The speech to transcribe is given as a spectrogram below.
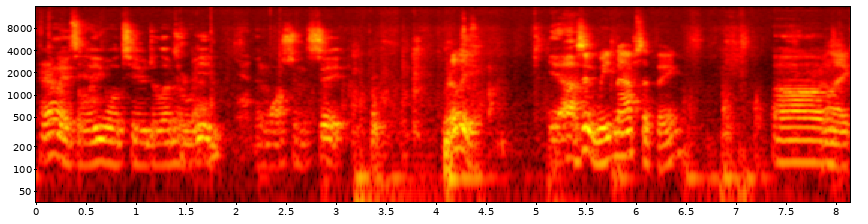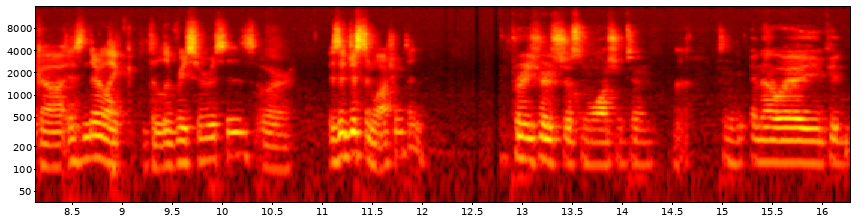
apparently it's illegal to deliver weed in Washington State. Really? Yeah. Isn't Weed Maps a thing? Um, like, uh, isn't there like delivery services, or is it just in Washington? pretty sure it's just in Washington. In- In LA, you could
